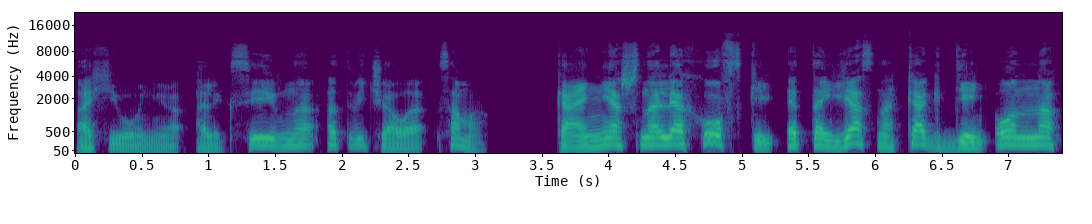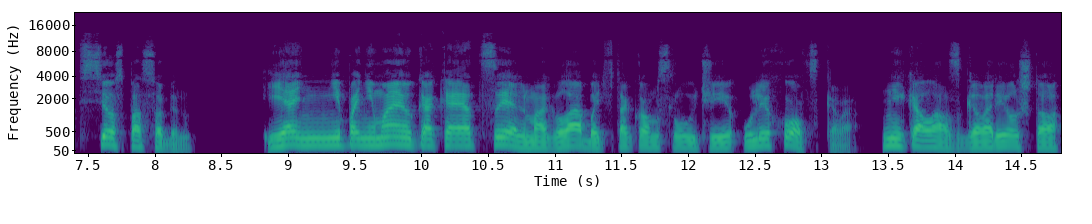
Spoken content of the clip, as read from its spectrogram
Ахиония Алексеевна отвечала сама. «Конечно, Ляховский, это ясно, как день, он на все способен. Я не понимаю, какая цель могла быть в таком случае у Лиховского. Николас говорил, что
